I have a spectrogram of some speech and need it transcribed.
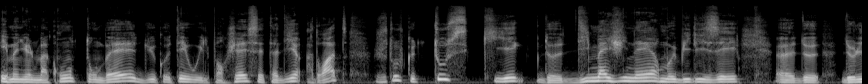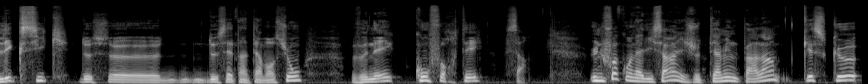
Emmanuel Macron tombait du côté où il penchait, c'est-à-dire à droite. Je trouve que tout ce qui est de d'imaginaire mobilisé, euh, de, de lexique de, ce, de cette intervention venait conforter ça. Une fois qu'on a dit ça, et je termine par là, qu'est-ce que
